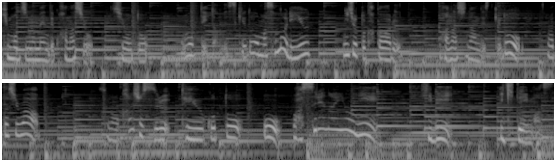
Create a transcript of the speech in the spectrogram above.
気持ちの面でこう話をしようと思っていたんですけど、まあ、その理由にちょっと関わるお話なんですけど私はその感謝するっていうことを忘れないように日々生きています。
